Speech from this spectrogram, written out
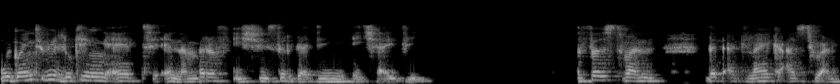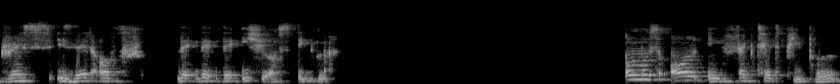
we're going to be looking at a number of issues regarding HIV. The first one that I'd like us to address is that of the, the, the issue of stigma. Almost all infected people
